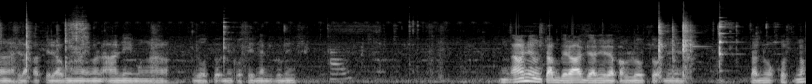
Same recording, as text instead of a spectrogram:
na sila katilaw mga yung ani mga luto ni kusina ni Gumins. Aw. Ano yung tambirada nila pagluto ni Tanukos, no?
